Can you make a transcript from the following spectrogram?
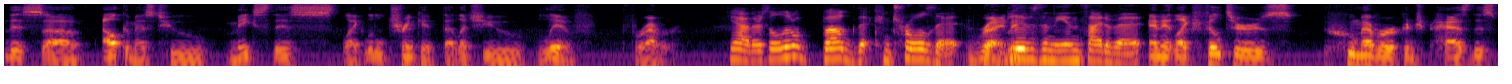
this uh, alchemist who makes this like little trinket that lets you live forever. Yeah, there's a little bug that controls it, Right. lives in the inside of it. and it like filters whomever has this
